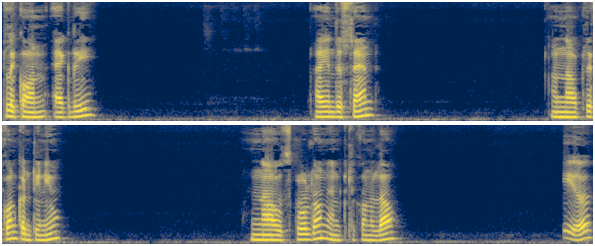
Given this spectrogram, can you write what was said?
Click on agree. I understand and now click on continue. Now scroll down and click on allow. Here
